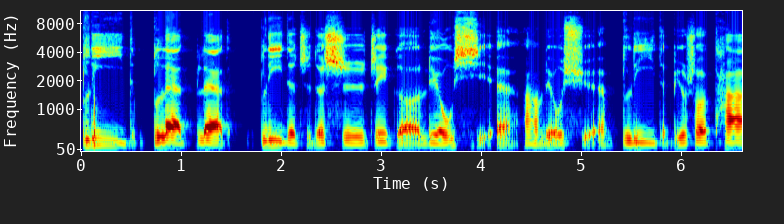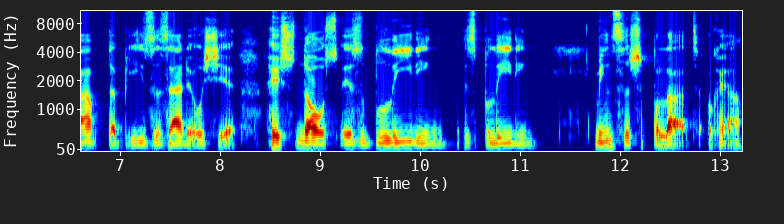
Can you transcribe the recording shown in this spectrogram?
Bleed, bled, bled, bleed 指的是这个流血啊，流血。bleed，比如说他的鼻子在流血，His nose is bleeding, is bleeding。名词是 blood，OK 啊。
